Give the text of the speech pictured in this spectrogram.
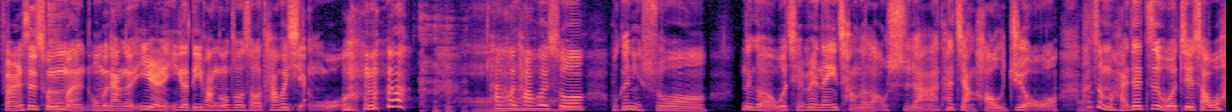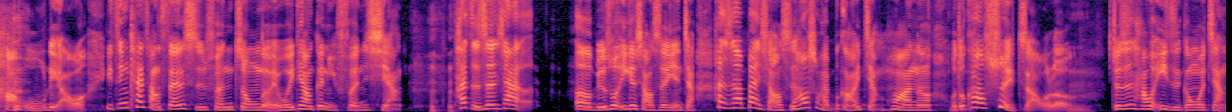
反而是出门，我们两个一人一个地方工作的时候，他会想我，他会他会说，我跟你说哦。那个我前面那一场的老师啊，他讲好久哦，他怎么还在自我介绍？我好无聊哦，已经开场三十分钟了耶，我一定要跟你分享。他只剩下呃，比如说一个小时的演讲，他只剩下半小时，他为什么还不赶快讲话呢？我都快要睡着了。就是他会一直跟我讲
